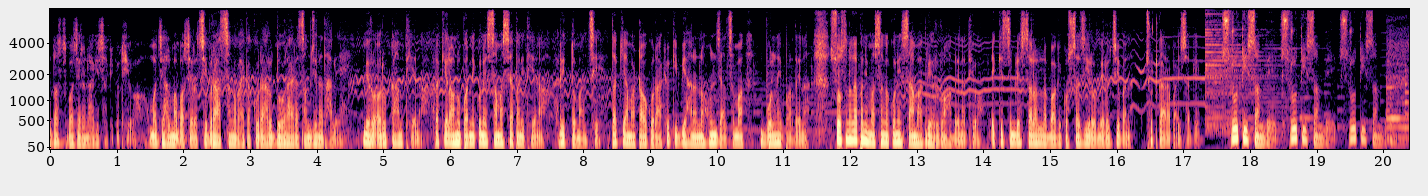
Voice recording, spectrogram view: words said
दस बजेर लागिसकेको थियो। म झ्यालमा बसेर शिवराजसँग भएका कुराहरू दोहोऱ्याएर सम्झिन थालेँ। मेरो अरू काम थिएन र केलाउनु पर्ने कुनै समस्या पनि थिएन। रित्तो मान्छे तकियामा टाउको राख्यो कि बिहान नहुन्जेलसम्म बोल्नै पर्दैन। सोच्नलाई पनि मसँग कुनै सामग्रीहरू रहँदैन थियो। एक किसिमले सलल्ल बगेको सजिलो मेरो जीवन छुटकारा पाइसके श्रुति सम्वेक श्रुति सम्वेक श्रुति सम्वेक।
